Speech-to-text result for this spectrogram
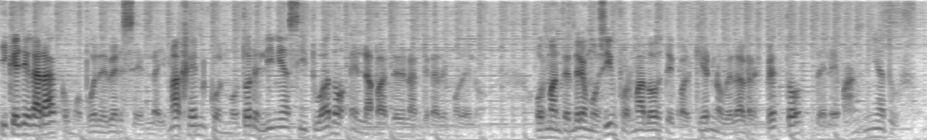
y que llegará, como puede verse en la imagen, con motor en línea situado en la parte delantera del modelo. Os mantendremos informados de cualquier novedad al respecto de Le Mans Miniatures.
